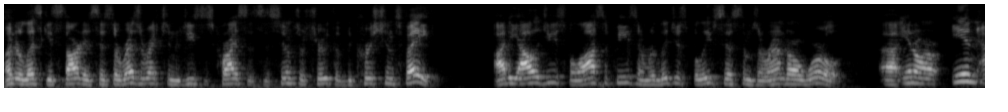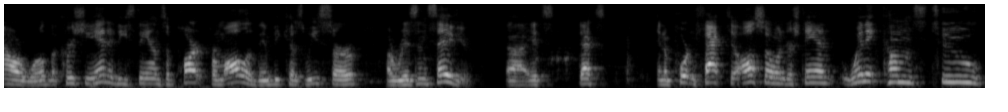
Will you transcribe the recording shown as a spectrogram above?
Under Let's Get Started, it says the resurrection of Jesus Christ is the central truth of the Christian's faith. Ideologies, philosophies, and religious belief systems around our world, uh, in our in our world, but Christianity stands apart from all of them because we serve a risen Savior. Uh, it's that's an important fact to also understand when it comes to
